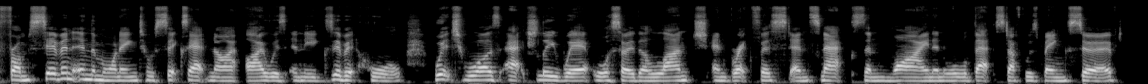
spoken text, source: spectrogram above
from seven in the morning till six at night, I was in the exhibit hall, which was actually where also the lunch and breakfast and snacks and wine and all of that stuff was being served.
